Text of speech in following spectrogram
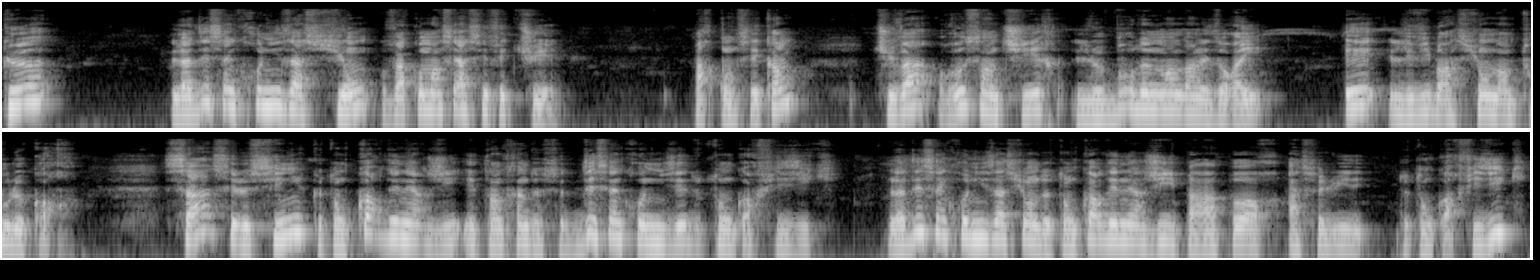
que la désynchronisation va commencer à s'effectuer. Par conséquent, tu vas ressentir le bourdonnement dans les oreilles et les vibrations dans tout le corps. Ça, c'est le signe que ton corps d'énergie est en train de se désynchroniser de ton corps physique. La désynchronisation de ton corps d'énergie par rapport à celui de ton corps physique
